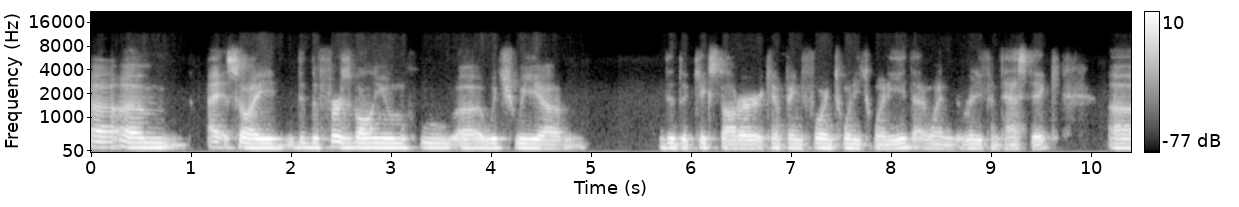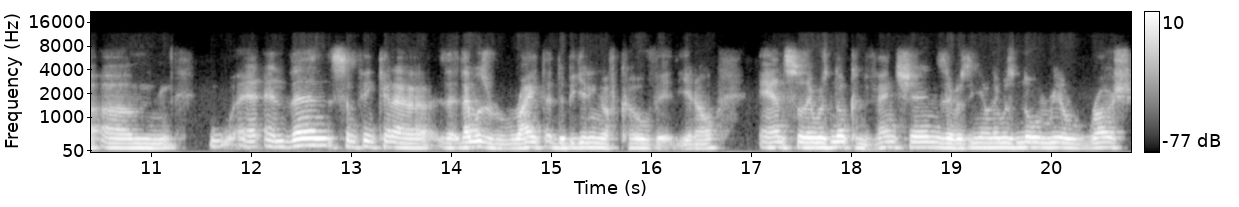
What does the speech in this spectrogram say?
uh, um, I so I did the first volume, who uh, which we um, did the Kickstarter campaign for in 2020. That went really fantastic. Uh, um, and then something kind of that, that was right at the beginning of COVID, you know, and so there was no conventions. There was you know there was no real rush.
